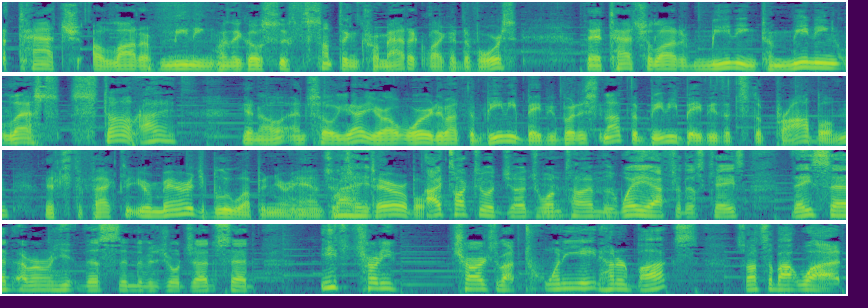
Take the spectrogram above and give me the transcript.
attach a lot of meaning when they go through something traumatic like a divorce. They attach a lot of meaning to meaningless stuff. Right. You know, and so yeah, you're all worried about the beanie baby, but it's not the beanie baby that's the problem. It's the fact that your marriage blew up in your hands. It's Right. terrible. I talked to a judge one time, the way after this case. They said, I remember he, this individual judge said, each attorney charged about twenty eight hundred bucks. So that's about what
